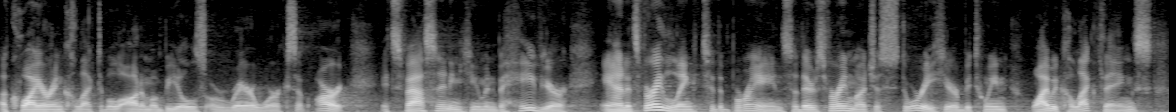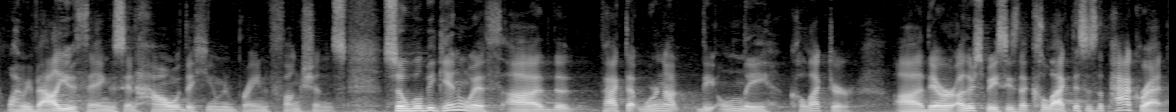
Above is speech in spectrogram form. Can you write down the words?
acquiring collectible automobiles or rare works of art? It's fascinating human behavior, and it's very linked to the brain. So there's very much a story here between why we collect things, why we value things, and how the human brain functions. So we'll begin with uh, the fact that we're not the only collector. Uh, there are other species that collect. This is the pack rat.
